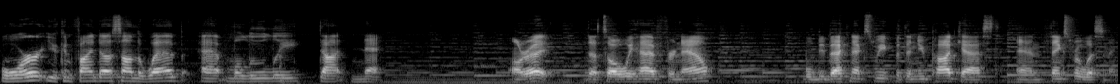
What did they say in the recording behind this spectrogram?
or you can find us on the web at mullooly.net. All right, that's all we have for now. We'll be back next week with a new podcast, and thanks for listening.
